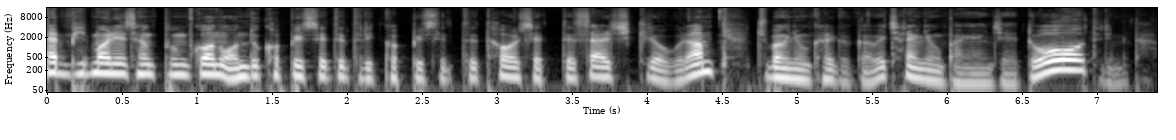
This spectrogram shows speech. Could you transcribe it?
해피머니 상품권 원두커피 세트, 드립커피 세트, 타월 세트, 쌀 10kg, 주방용 칼과 가위, 차량용 방향제도 드립니다.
